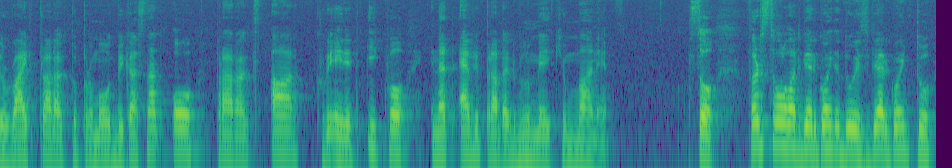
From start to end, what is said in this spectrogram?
the right product to promote because not all products are created equal and not every product will make you money. So first of all, what we are going to do is we are going to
